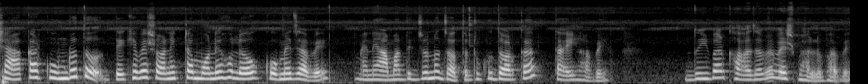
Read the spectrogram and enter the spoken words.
শাক আর কুমড়ো তো দেখে বেশ অনেকটা মনে হলেও কমে যাবে। মানে আমাদের জন্য যতটুকু দরকার, তাই হবে। দুইবার খাওয়া যাবে বেশ ভালোভাবে।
